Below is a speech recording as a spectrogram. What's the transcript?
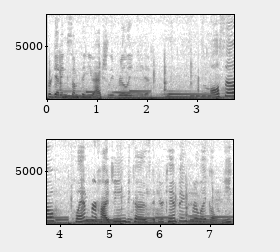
forgetting something you actually really need it. Also, plan for hygiene because if you're camping for like a week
